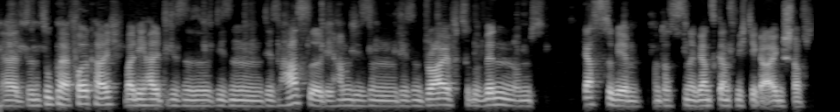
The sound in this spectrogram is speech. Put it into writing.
äh, sind super erfolgreich, weil die halt diese, diesen, diesen Hustle, die haben diesen, diesen Drive zu gewinnen und Gas zu geben. Und das ist eine ganz, ganz wichtige Eigenschaft.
